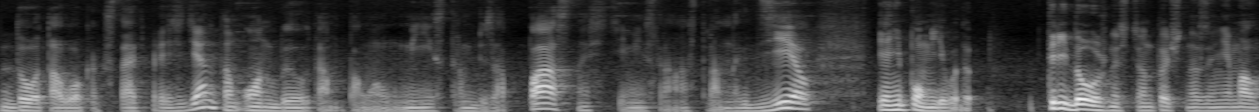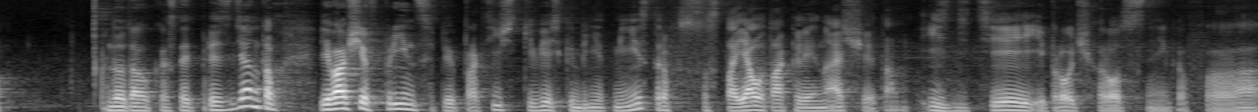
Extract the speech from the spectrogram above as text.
до того, как стать президентом, он был там, по-моему, министром безопасности, министром иностранных дел. Я не помню его, три должности он точно занимал до того, как стать президентом. И вообще, в принципе, практически весь кабинет министров состоял так или иначе там, из детей и прочих родственников э,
